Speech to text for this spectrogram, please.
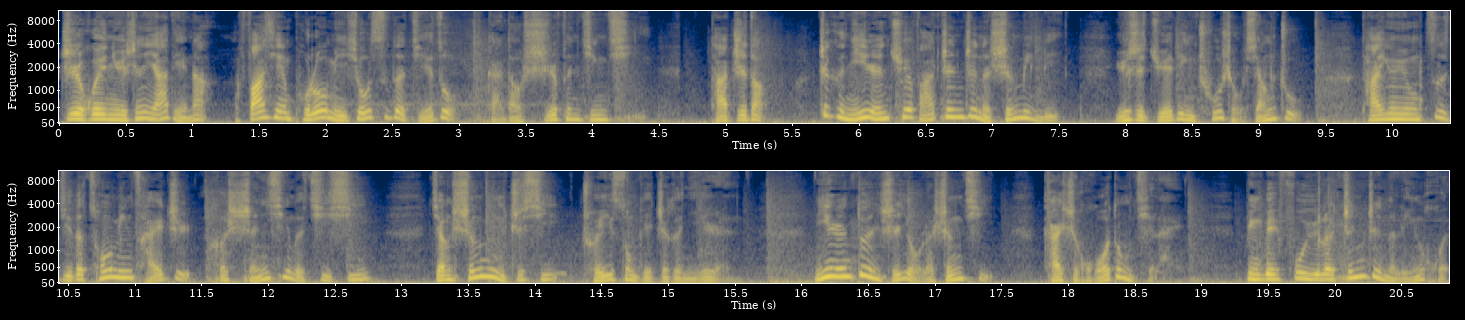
智慧女神雅典娜发现普罗米修斯的杰作，感到十分惊奇。她知道这个泥人缺乏真正的生命力，于是决定出手相助。他运用自己的聪明才智和神性的气息，将生命之息吹送给这个泥人。泥人顿时有了生气，开始活动起来，并被赋予了真正的灵魂。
